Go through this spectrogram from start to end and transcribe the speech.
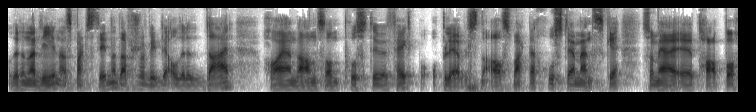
Og adrenalin er smertestillende. Derfor vil de allerede der ha en eller annen sånn positiv effekt på opplevelsen av smerte hos det mennesket som jeg tar på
